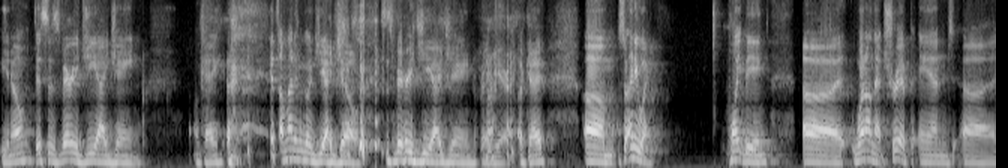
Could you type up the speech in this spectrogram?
You know, this is very GI Jane. Okay, I'm not even going GI Joe. this is very GI Jane right here. Okay. Um, so anyway, point being, uh, went on that trip and uh,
